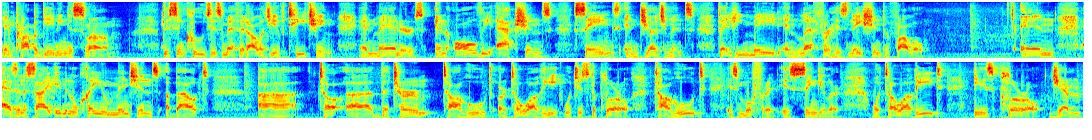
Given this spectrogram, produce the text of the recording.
in propagating Islam. This includes his methodology of teaching and manners and all the actions, sayings, and judgments that he made and left for his nation to follow. And as an aside, Ibn al-Qayyim mentions about uh, ta, uh, the term taghut or tawaghit, which is the plural. Taghut is mufrid, is singular. What tawaghit is plural, gem.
